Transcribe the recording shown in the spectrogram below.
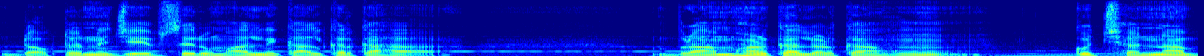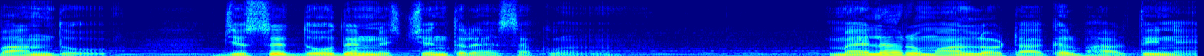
डॉक्टर ने जेब से रुमाल निकालकर कहा, ब्राह्मण का लड़का हूँ, कुछ छन्ना बाँध दो, जिससे दो दिन निश्चिंत रह सकूँ। मैला रुमाल लौटाकर भारती ने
